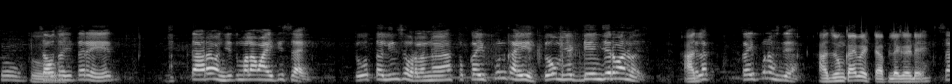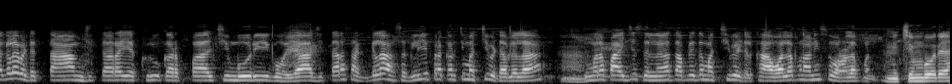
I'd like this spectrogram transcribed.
हो. चौदा चित्तार आहेत. जित्तारा म्हणजे तुम्हाला माहितीच आहे. तो तलीन सोरला ना तो कैपून खाईल. तो म्हणजे डेंजर माणूस. त्याला कैपून असू द्या. अजून काय भेटतं आपल्याकडे? सगळं भेटत. ताम जितारा यखरू करपाल चिंबोरी घोया जितारा सगळा सगळी प्रकारची मच्छी भेट आपल्याला. हा. तुम्हाला पाहिजे असेल ना तर आपल्या इथं मच्छी भेटेल. खावाला पण आणि सोराला पण. आणि चिंबोऱ्या?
